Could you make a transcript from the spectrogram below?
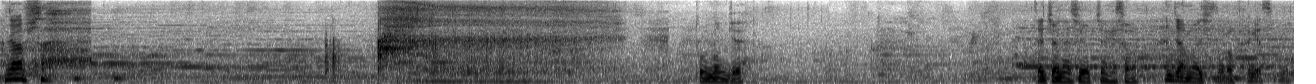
한잔합시다. 돌멍게. 대전 해수욕장에서 한 잔 마시도록 하겠습니다.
